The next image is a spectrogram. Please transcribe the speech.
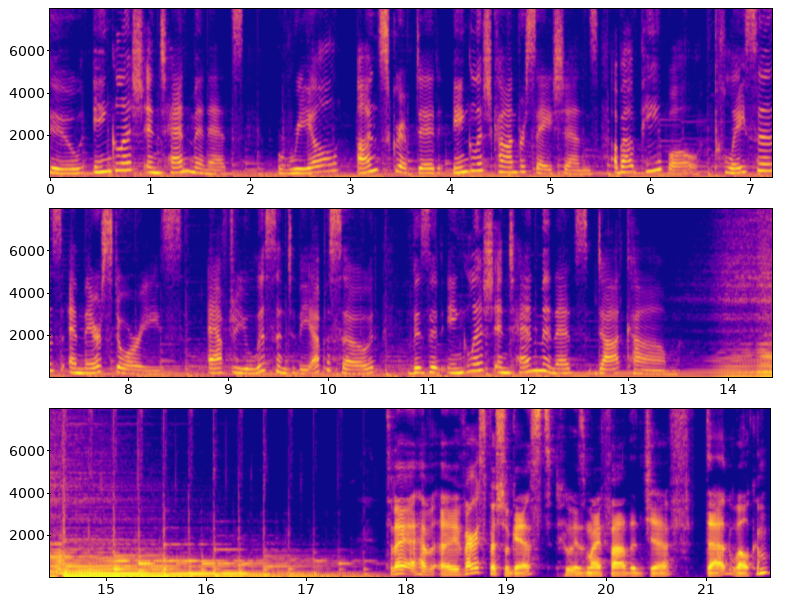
to English in 10 Minutes real, unscripted English conversations about people, places, and their stories. After you listen to the episode, visit EnglishinTenMinutes.com. Today I have a very special guest who is my father, Jeff. Dad, welcome.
